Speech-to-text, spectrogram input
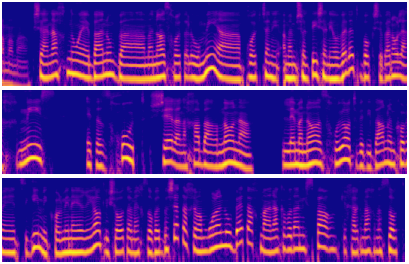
אממה. כשאנחנו אה, באנו במנוע הזכויות הלאומי, הפרויקט שאני, הממשלתי שאני עובדת בו, כשבאנו להכניס את הזכות של הנחה בארנונה למנוע הזכויות, ודיברנו עם כל מיני נציגים מכל מיני עיריות, לשאול אותם איך זה עובד בשטח, הם אמרו לנו, בטח, מענק עבודה נספר כחלק מההכנסות.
